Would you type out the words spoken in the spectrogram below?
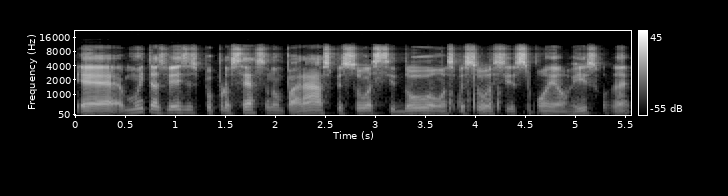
É, muitas vezes, por processo não parar, as pessoas se doam, as pessoas se expõem ao risco, né?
